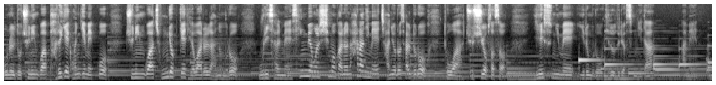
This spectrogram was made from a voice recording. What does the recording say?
오늘도 주님과 바르게 관계 맺고 주님과 정겹게 대화를 나눔으로 우리 삶에 생명을 심어가는 하나님의 자녀로 살도록 도와 주시옵소서 예수님의 이름으로 기도드렸습니다. 아멘.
